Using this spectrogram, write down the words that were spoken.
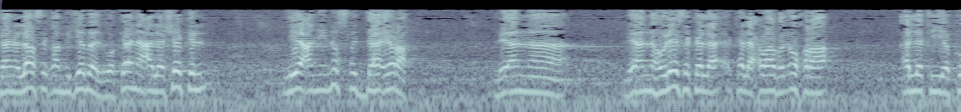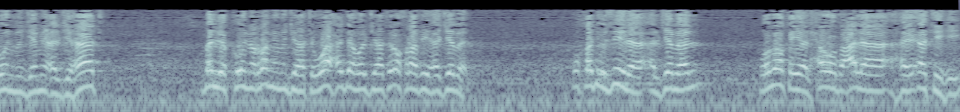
كان لاصقا بجبل وكان على شكل يعني نصف الدائرة لأن لأنه ليس كالأحواض الأخرى. التي يكون من جميع الجهات بل يكون الرمي من جهة واحدة والجهة الأخرى فيها جبل. وقد أزيل الجبل وبقي الحوض على هيئته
